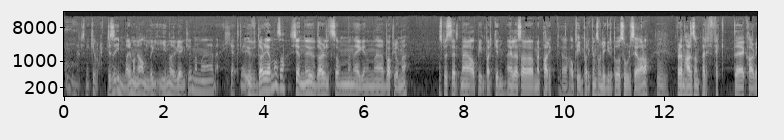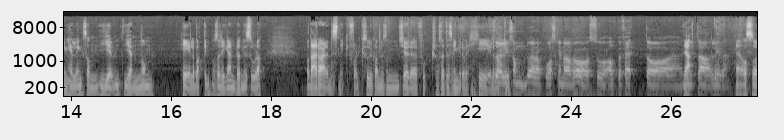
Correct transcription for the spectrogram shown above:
Jeg har liksom ikke vært i så innmari mange anlegg i Norge, egentlig. Men uh, det er, jeg vet ikke, Uvdal igjen, altså. Kjenner Uvdal litt som en egen eh, baklomme. Og spesielt med alpinparken, eller altså med park, alpinparken som ligger på solsida der. da For den har en sånn perfekt eh, carving-helling sånn jevnt gjennom hele bakken. Og så ligger den dønn i sola. Og der er det nesten ikke folk, så du kan liksom kjøre fort og sette svinger over hele Så bakken. bakken. liksom, da er det påsken der, da, og så alpefett og Ja. nyte av livet. Ja, og så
